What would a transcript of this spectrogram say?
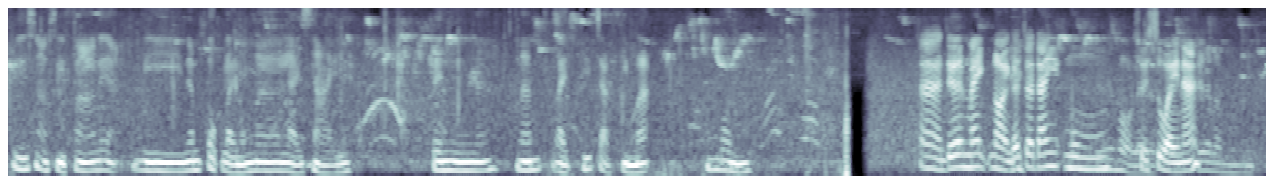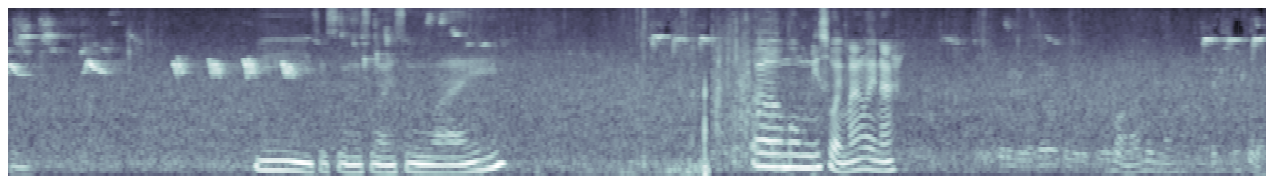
ทะเลสาบสีฟ้าเลยอะ มีน้ำตกไหลลงมาหลายสายเลย เป็นน้ำไหลที่จากหิมะข้างบน อ่าเดินมาอีกหน่อยก็จะได้มุมสวยๆนะเชื่อเรามีคุณนี่สวยสวยสวยสวย เออมุมนี้สวยมากเลยนะ บอกแล้วมุมนั้นเป็นสวย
